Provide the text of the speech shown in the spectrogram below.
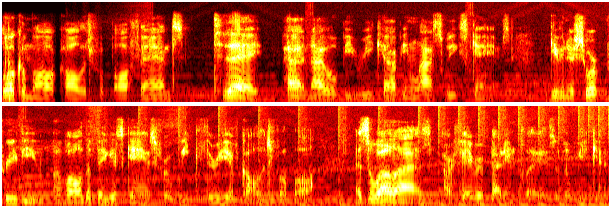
Welcome, all college football fans. Today, Pat and I will be recapping last week's games, giving a short preview of all the biggest games for week three of college football, as well as our favorite betting plays of the weekend.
